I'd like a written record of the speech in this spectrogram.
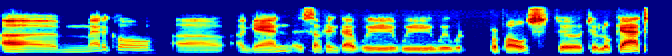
Uh, medical, uh, again, is something that we, we, we would propose to, to look at.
